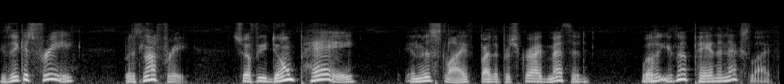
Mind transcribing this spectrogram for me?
You think it's free, but it's not free. So if you don't pay in this life by the prescribed method, well, you're going to pay in the next life,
